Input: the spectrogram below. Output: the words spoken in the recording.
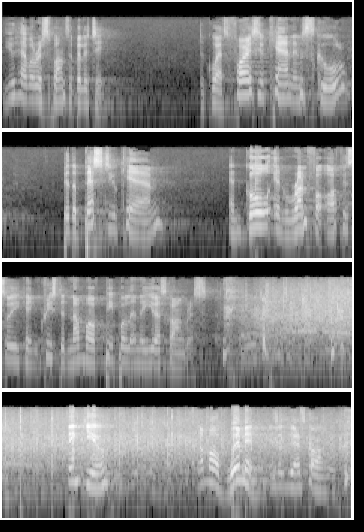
You have a responsibility to go as far as you can in school, be the best you can, and go and run for office so you can increase the number of people in the U.S. Congress. Thank you. Number of women in the U.S. Congress.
